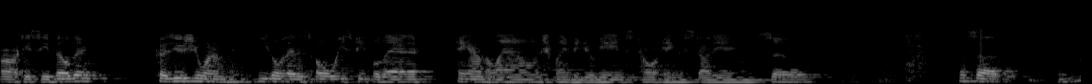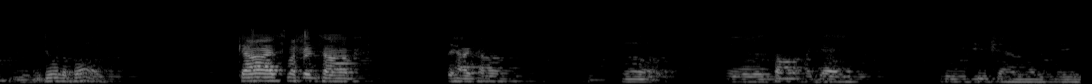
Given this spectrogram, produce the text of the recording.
ROTC building, because usually when I'm, you go there, there's always people there, hang out in the lounge, playing video games, talking, studying. So, what's up? Doing the vlog. Guys, my friend Tom. Say hi, Tom. Uh, telling about my day for the YouTube channel I just made.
